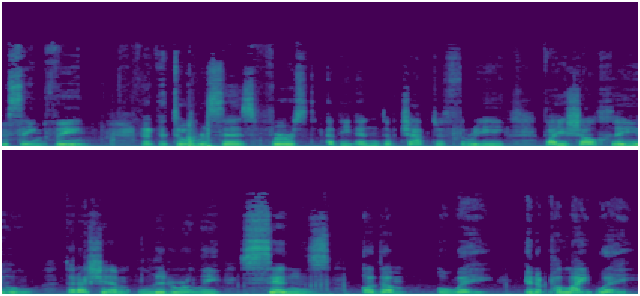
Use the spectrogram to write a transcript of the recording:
the same thing. That the Torah says first at the end of chapter 3, Vayishalchehu, that Hashem literally sends Adam away in a polite way.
